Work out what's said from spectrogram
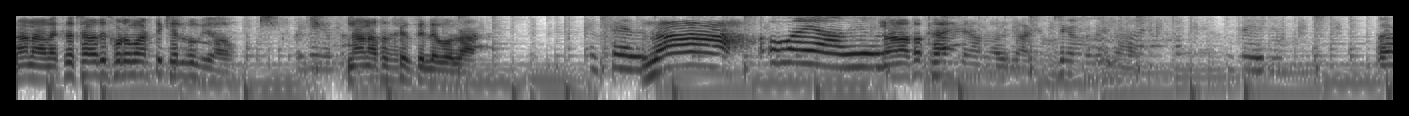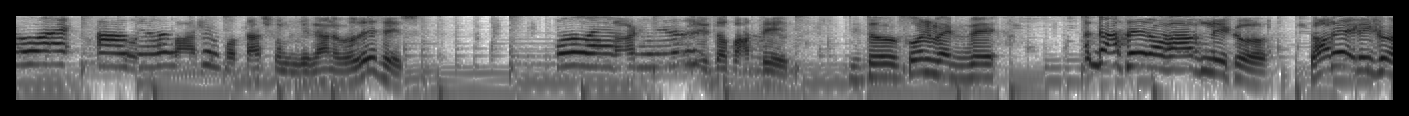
না না ছোট মারতে খেলব কি? না না তো খেলতে দেবো না। খেলব না আমি না না তো খেলতে ওই আমিও খেলব কথা শুনবি না বুঝেছিস? তো বাদ। দে তো কোন বাজবে গাছের অভাব নিকো। ধরে নিকো।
